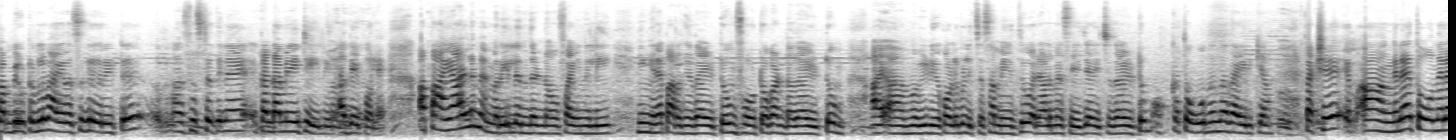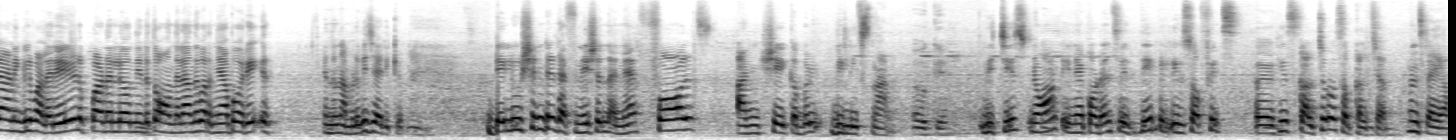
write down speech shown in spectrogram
കമ്പ്യൂട്ടറിൽ വൈറസ് കയറിയിട്ട് സിസ്റ്റത്തിനെ കണ്ടാമിനേറ്റ് ചെയ്യില്ലേ? അതേപോലെ. അപ്പം അയാളുടെ മെമ്മറിയിൽ എന്തുണ്ടാവും? ഫൈനലി ഇങ്ങനെ പറഞ്ഞതായിട്ടും ഫോട്ടോ കണ്ടതായിട്ടും വീഡിയോ കോൾ വിളിച്ച സമയത്ത് ഒരാൾ മെസ്സേജ് അയച്ചതായിട്ടും ഒക്കെ തോന്നുന്നതായിരിക്കാം. പക്ഷേ ആ അങ്ങനെ തോന്നലാണെങ്കിൽ വളരെ എളുപ്പമാണല്ലോ നിന്റെ തോന്നലാന്ന് പറഞ്ഞാൽ പോരെ എന്ന് നമ്മൾ വിചാരിക്കും. ഡെലൂഷന്റെ ഡെഫിനേഷൻ തന്നെ ഫോൾസ് അൺഷേക്കബിൾ ബിലീഫ്സ് എന്നാണ്. Okay which is not in accordance with the believes of it's his culture or subculture മനസ്സിലായോ?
